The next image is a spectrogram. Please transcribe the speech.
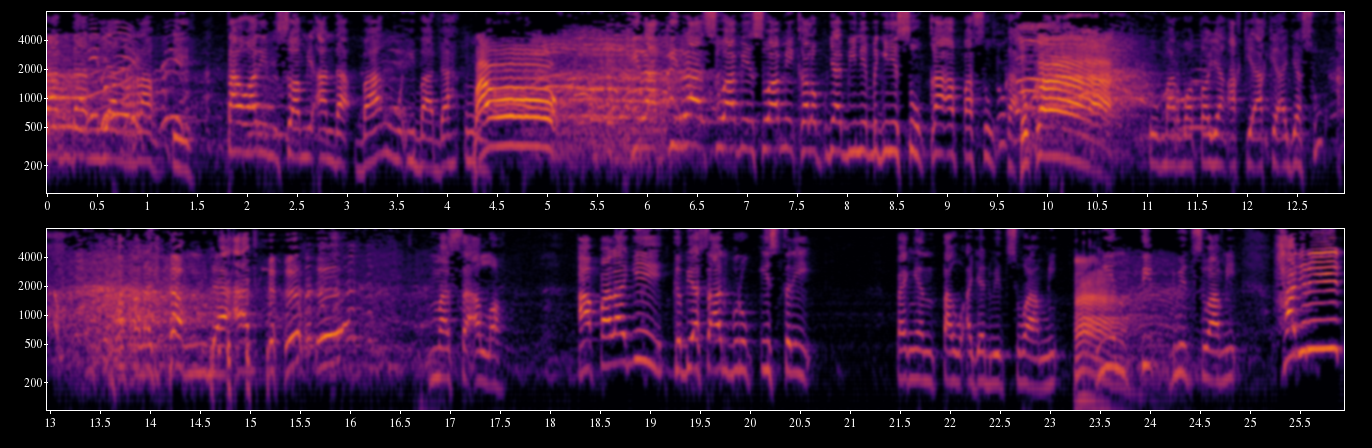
Dandan yang rapi. Tawarin suami Anda, "Bang, mau ibadah?" Mau, Kira-kira suami-suami kalau punya bini begini suka apa suka? Suka. Tuh Marmoto yang aki-aki aja suka. Apalagi yang mudaan. masa Allah. Apalagi kebiasaan buruk istri. Pengen tahu aja duit suami. Ah. Ngintip duit suami. Hadirin.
